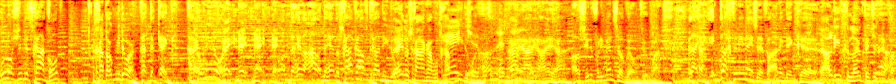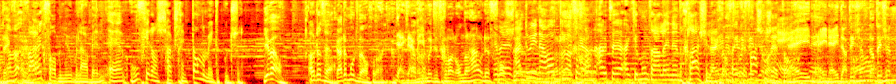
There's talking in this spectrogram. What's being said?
hoe los je dit schakel op? Gaat ook niet door. Kijk, gaat ook niet door. Nee, nee, nee. nee. De hele, de hele schaakavond gaat niet door. De hele schaakavond gaat niet door. Wat een Ja, ja, ja, ja. Oh, zie je, voor die mensen ook wel natuurlijk. Maar nou, ik, ik dacht er ineens even aan. Ik denk, eh, Ja, lief, leuk dat je er even aan Nou, denkt. wa- waar ik vooral benieuwd naar ben, eh, hoef je dan straks geen tanden meer te poetsen? Jawel. Oh, dat wel. Ja, dat moet wel gewoon. ja. nee, nee, maar je moet het gewoon onderhouden. Ja, maar- doe je nou ook niet gewoon uit, eh, uit je mond halen en in een glaasje leggen? Of even vastgezet, toch? Nee, nee, nee, dat is een, dat is een,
